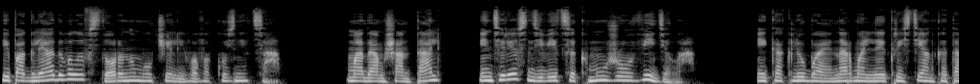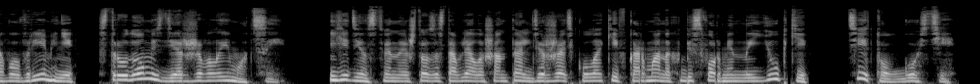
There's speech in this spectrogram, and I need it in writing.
и поглядывала в сторону молчаливого кузнеца. Мадам Шанталь интерес девицы к мужу видела. И, как любая нормальная крестьянка того времени, с трудом сдерживала эмоции. Единственное, что заставляло Шанталь держать кулаки в карманах бесформенной юбки — титул гостей.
